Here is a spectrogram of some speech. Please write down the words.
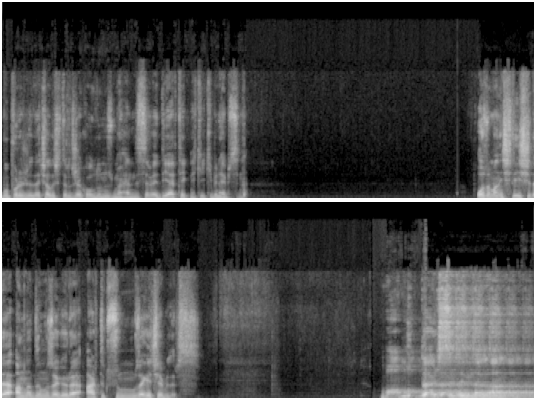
Bu projede çalıştıracak olduğunuz mühendisi ve diğer teknik ekibin hepsini. O zaman işleyişi de anladığımıza göre artık sunumumuza geçebiliriz. Mahmut dersi dinle lan.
